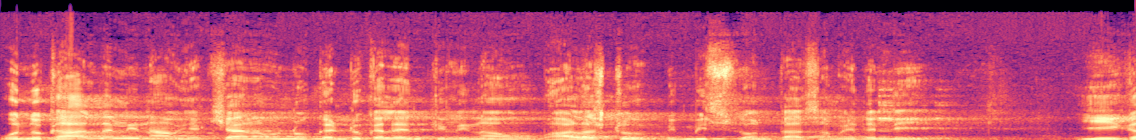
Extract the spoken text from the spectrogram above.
ಒಂದು ಕಾಲದಲ್ಲಿ ನಾವು ಯಕ್ಷಗಾನವನ್ನು ಗಂಡು ಕಲೆ ಅಂತೇಳಿ ನಾವು ಬಹಳಷ್ಟು ಬಿಂಬಿಸುವಂಥ ಸಮಯದಲ್ಲಿ ಈಗ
